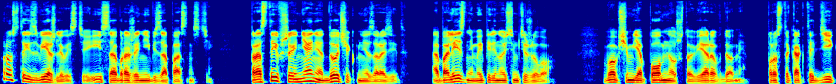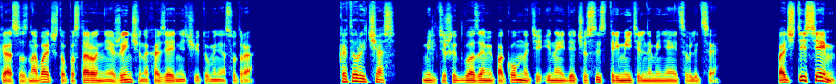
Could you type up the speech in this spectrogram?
Просто из вежливости и соображений безопасности. Простывшая няня дочек мне заразит, а болезни мы переносим тяжело. В общем, я помнил, что Вера в доме. Просто как-то дико осознавать, что посторонняя женщина хозяйничает у меня с утра. «Который час?» — мельтешит глазами по комнате и, найдя часы, стремительно меняется в лице. «Почти семь!»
